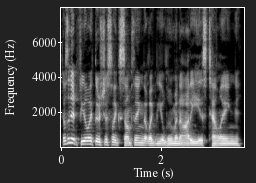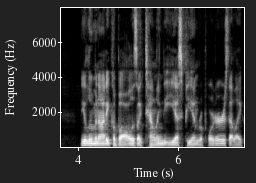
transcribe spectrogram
Doesn't it feel like there's just like something that like the Illuminati is telling the Illuminati cabal is like telling the ESPN reporters that like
